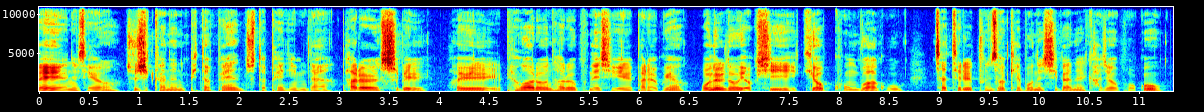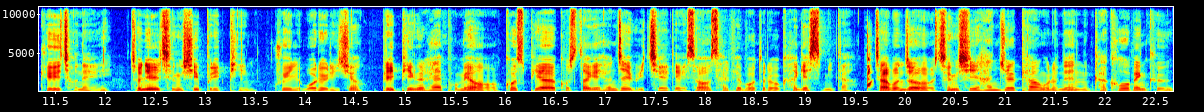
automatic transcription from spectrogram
네, 안녕하세요. 주식하는 피터팬 주터팬입니다. 8월 10일 화요일 평화로운 하루 보내시길 바라고요. 오늘도 역시 기업 공부하고 차트를 분석해보는 시간을 가져보고 그 전에 전일 증시 브리핑 9일 월요일이죠. 브리핑을 해보며 코스피와 코스닥의 현재 위치에 대해서 살펴보도록 하겠습니다. 자, 먼저 증시 한 줄 평으로는 카카오뱅크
